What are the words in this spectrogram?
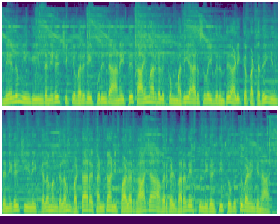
மேலும் இங்கு இந்த நிகழ்ச்சிக்கு வருகை புரிந்த அனைத்து தாய்மார்களுக்கும் மதிய அறுசுவை விருந்து அளிக்கப்பட்டது. இந்த நிகழ்ச்சியினை கிளமங்கலம் வட்டார கண்காணிப்பாளர் ராஜா அவர்கள் வரவேற்பு நிகழ்த்தி தொகுத்து வழங்கினார்.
